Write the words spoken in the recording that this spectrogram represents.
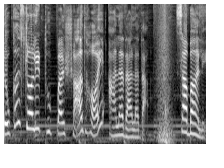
লোকাল স্টলের থুকপার স্বাদ হয় আলাদা আলাদা। সাবালে।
